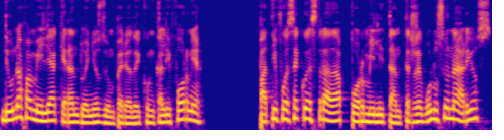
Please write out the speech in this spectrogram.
de una familia que eran dueños de un periódico en California. Patty fue secuestrada por militantes revolucionarios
